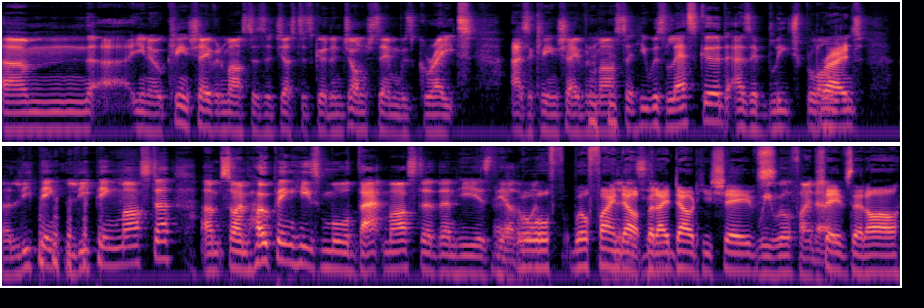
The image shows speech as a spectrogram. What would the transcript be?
Um, uh, you know, clean shaven masters are just as good, and John Sim was great as a clean shaven master. He was less good as a bleach blonde. Right. A leaping leaping master, um, so I'm hoping he's more that master than he is the other we'll, one. we'll we'll find That out, but. I doubt he shaves. We will find out. shaves at all.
